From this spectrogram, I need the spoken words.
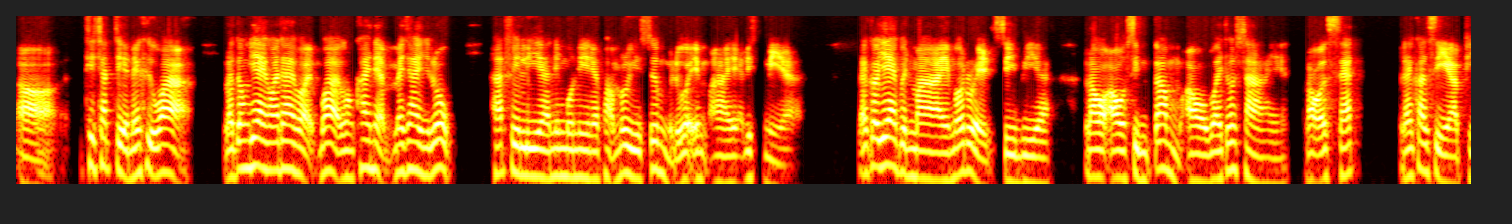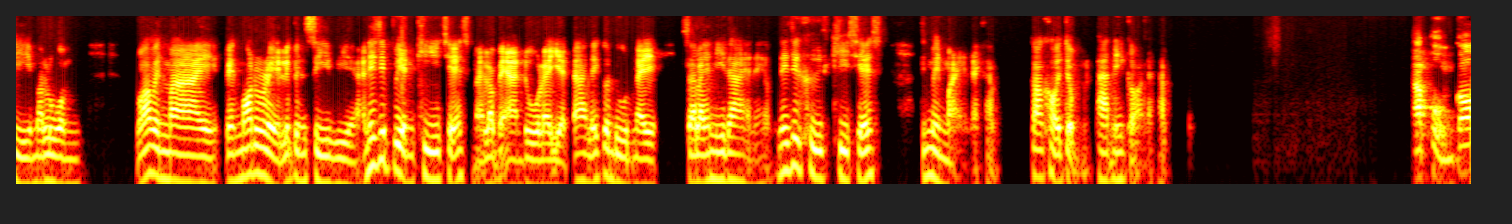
เอ่อที่ชัดเจนก็คือว่าเราต้องแยกว่าได้ว่าว่าคนไข้เนี่ยไม่ใช่โรค heart failure pneumonia palmarism หรือว่า MI arrhythmia แล้วก็แยกเป็น mild moderate severe เร เราเอา symptom เอา vital sign เราเอา SAT แล้วก็ CRP มารวม ว่าเป็น mild เป็น moderate หรือเป็น severe อันนี้ที่เปลี่ยน key change หมายเราไปอ่านดูรายละเอียดได้แล้วก็ดูในสไลด์นี้ได้นะครับ นี่ก็คือ key change ที่ใหม่ๆนะครับ ก็ขอจบ part นี้ก่อนนะครับครับผมก็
